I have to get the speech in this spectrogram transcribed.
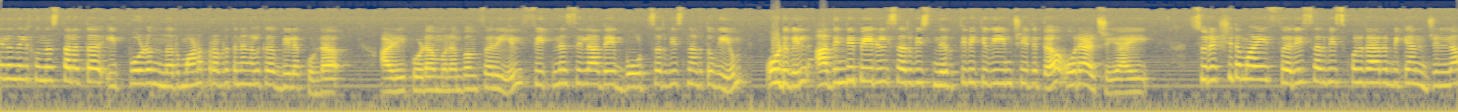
നിലനിൽക്കുന്ന സ്ഥലത്ത് ഇപ്പോഴും നിർമ്മാണ പ്രവർത്തനങ്ങൾക്ക് വിലക്കുണ്ട്. അഴീക്കോട് മുനമ്പം ഫെറിയിൽ ഫിറ്റ്നസ് ഇല്ലാതെ ബോട്ട് സർവീസ് നടത്തുകയും ഒടുവിൽ അതിന്റെ പേരിൽ സർവീസ് നിർത്തിവെക്കുകയും ചെയ്തിട്ട് ഒരാഴ്ചയായി. സുരക്ഷിതമായി ഫെറി സർവീസ് പുനരാരംഭിക്കാൻ ജില്ലാ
